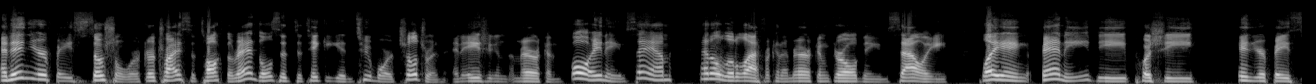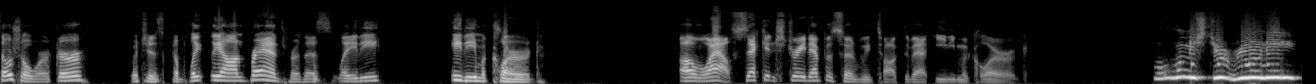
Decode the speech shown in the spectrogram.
An in your face social worker tries to talk the Randalls into taking in two more children an Asian American boy named Sam and a little African American girl named Sally. Playing Fanny, the pushy, in your face social worker, which is completely on brand for this lady, Edie McClurg. Oh wow! Second straight episode we talked about Edie McClurg. Oh, Mr. Rooney.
